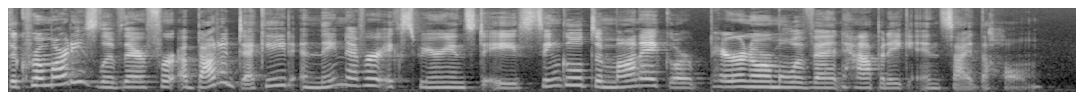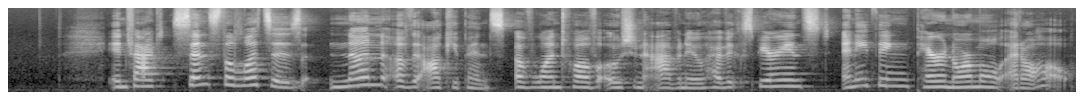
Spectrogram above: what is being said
The Cromartys lived there for about a decade and they never experienced a single demonic or paranormal event happening inside the home. In fact, since the Lutzes, none of the occupants of 112 Ocean Avenue have experienced anything paranormal at all.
